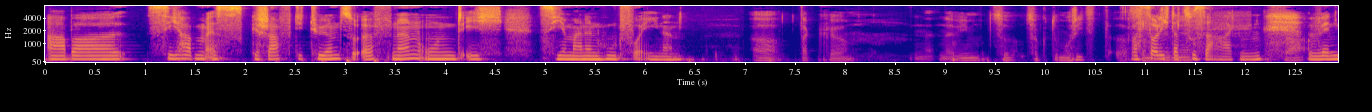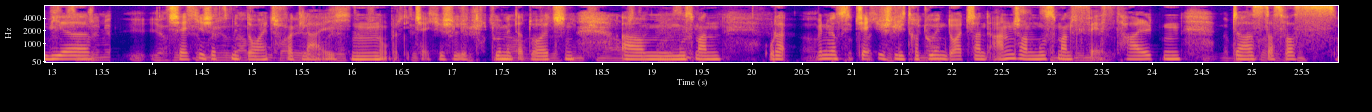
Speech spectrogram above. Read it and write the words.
Aber Sie haben es geschafft, die Türen zu öffnen und ich ziehe meinen Hut vor Ihnen. Ah, tomu říct. Was soll ich dazu sagen? Wenn wir Tschechisch jetzt mit Deutsch vergleichen oder die tschechische Literatur mit der deutschen, ähm, muss man oder wenn wir uns die tschechische Literatur in Deutschland anschauen, muss man festhalten, dass das, was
